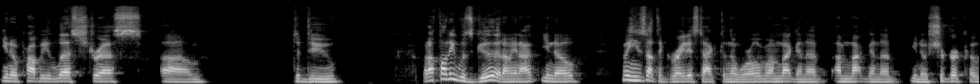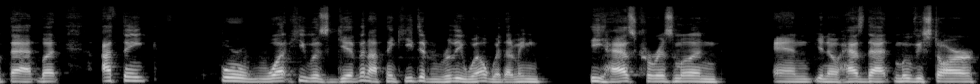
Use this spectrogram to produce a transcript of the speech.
You know, probably less stress um, to do. But I thought he was good. I mean, I you know, I mean, he's not the greatest actor in the world. I'm not gonna, I'm not gonna, you know, sugarcoat that. But I think for what he was given, I think he did really well with it. I mean, he has charisma and and you know has that movie star,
